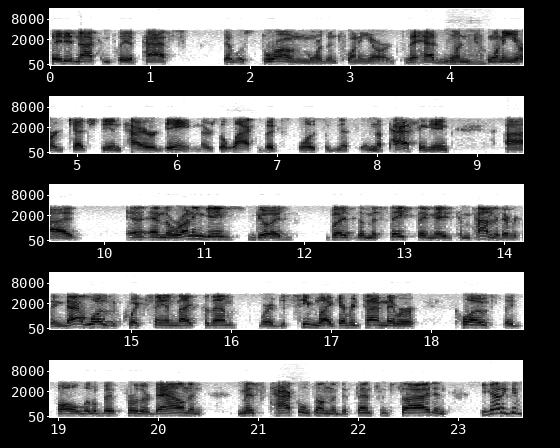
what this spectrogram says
they did not complete a pass that was thrown more than 20 yards. They had one mm-hmm. 20 yard catch the entire game. There's a lack of explosiveness in the passing game. Uh, and, and the running game's good but the mistakes they made compounded everything. That was a quicksand night for them, where it just seemed like every time they were close, they'd fall a little bit further down and miss tackles on the defensive side. And you got to give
